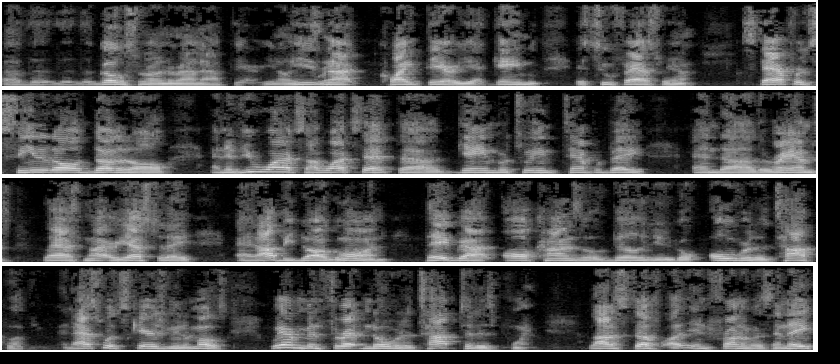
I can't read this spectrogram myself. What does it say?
uh, the, the, the ghost running around out there. You know, he's right. not quite there yet. Game is too fast for him. Stafford's seen it all, done it all. And if you watch, I watched that uh, game between Tampa Bay and uh, the Rams last night or yesterday, and I'll be doggone. They've got all kinds of ability to go over the top of you. And that's what scares me the most. We haven't been threatened over the top to this point. A lot of stuff uh, in front of us, and they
